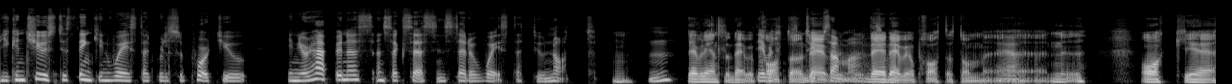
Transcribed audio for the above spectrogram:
You can choose to think in ways that will support you in your happiness and success instead of ways that do not. Mm. Mm. Det är väl egentligen det vi Det pratar om. typ det, samma det är som- det vi har pratat om eh, Ja. nu. Och, eh,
